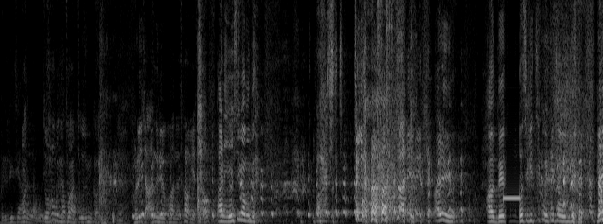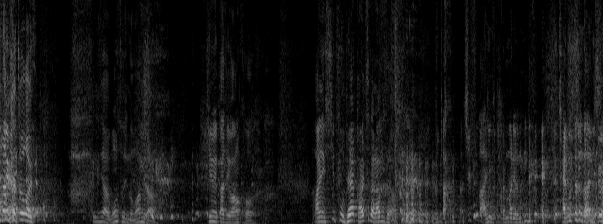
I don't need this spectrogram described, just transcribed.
벌리지 어, 않으려고. 저 하고 있는데 저안 찍어줍니까? 걸리지 않으려고 하는 상황에서. 아니 열심히 하고 있는데 아 진짜 아니 아니 아내 멋지게 찍고 있겠다고 했는데 렌즈가. 하, 진짜 몬스터지 너무합니다 김해까지 와놓고 아니 시프 배 가르쳐 달라면서요 아, 실수가 아니고 다른 말이었는데 잘못 들은 거 아니에요?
